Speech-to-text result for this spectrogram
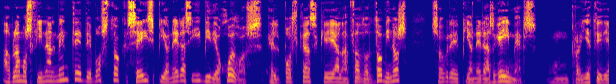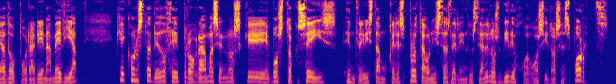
Hablamos finalmente de Vostok 6 Pioneras y Videojuegos, el podcast que ha lanzado Dominos sobre Pioneras Gamers, un proyecto ideado por Arena Media que consta de 12 programas en los que Vostok 6 entrevista a mujeres protagonistas de la industria de los videojuegos y los sports.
